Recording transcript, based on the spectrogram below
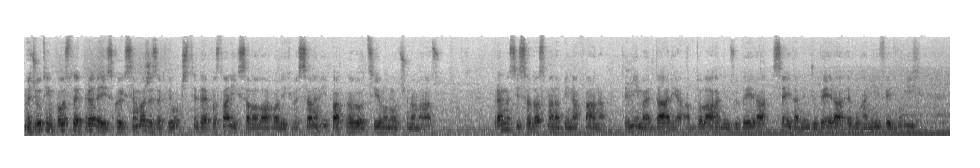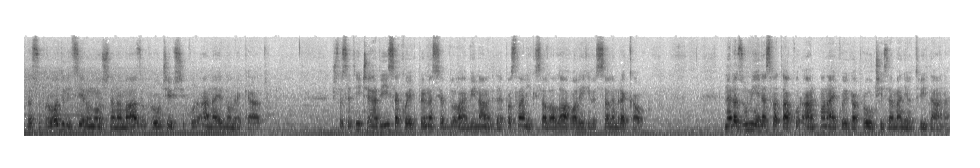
Međutim, postoje predaje iz kojih se može zaključiti da je poslanik sallallahu alihi veselem ipak proveo cijelu noć u namazu. Prenosi se od Osmana bin Afana, Temima Darija, Abdullaha bin Zubeira, Sejda bin Džubeira, Ebu Hanife i drugih da su provodili cijelu noć na namazu proučivši Kur'an na jednom rekatu. Što se tiče hadisa kojeg prenosi Abdullah bin Amr da je poslanik sallallahu alihi veselem rekao ne razumije i ne svata Kur'an onaj koji ga prouči za manje od tri dana.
